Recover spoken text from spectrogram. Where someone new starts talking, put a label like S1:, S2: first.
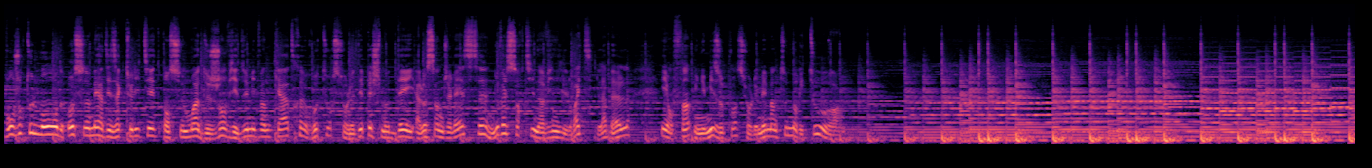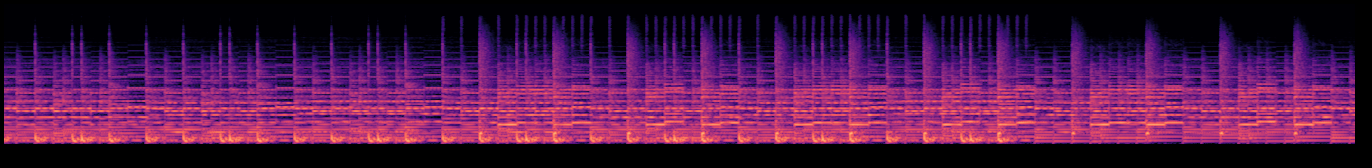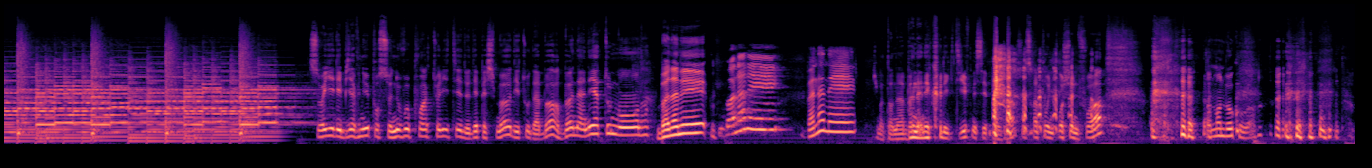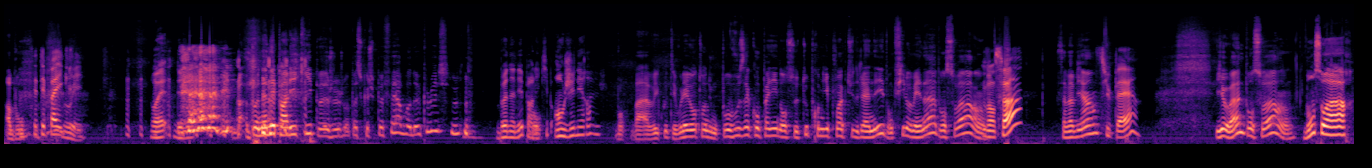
S1: Bonjour tout le monde, au sommaire des actualités en ce mois de janvier 2024, retour sur le Dépêche Mode Day à Los Angeles, nouvelle sortie d'un vinyle White Label, et enfin une mise au point sur le Memento Mori Tour. Soyez les bienvenus pour ce nouveau point actualité de Dépêche Mode et tout d'abord, bonne année à tout le monde
S2: Bonne année
S3: Bonne année
S4: Bonne année
S1: Je m'attendais à une bonne année collective, mais c'est pas grave, ce sera pour une prochaine fois.
S2: T'en demandes beaucoup. Hein.
S1: ah bon
S4: C'était pas écrit.
S2: Ouais, déjà.
S1: Bah, Bonne année par l'équipe, je, je vois pas ce que je peux faire moi de plus.
S2: Bonne année par
S1: Bon.
S2: l'équipe en général.
S1: Bon, bah écoutez, vous l'avez entendu, donc, pour vous accompagner dans ce tout premier point actu de l'année, donc Philomena, bonsoir.
S4: Bonsoir,
S1: Ça va bien?
S4: Super.
S1: Johan, bonsoir.
S2: Bonsoir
